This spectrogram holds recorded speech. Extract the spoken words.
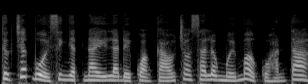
Thực chất buổi sinh nhật này là để quảng cáo cho salon mới mở của hắn ta.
